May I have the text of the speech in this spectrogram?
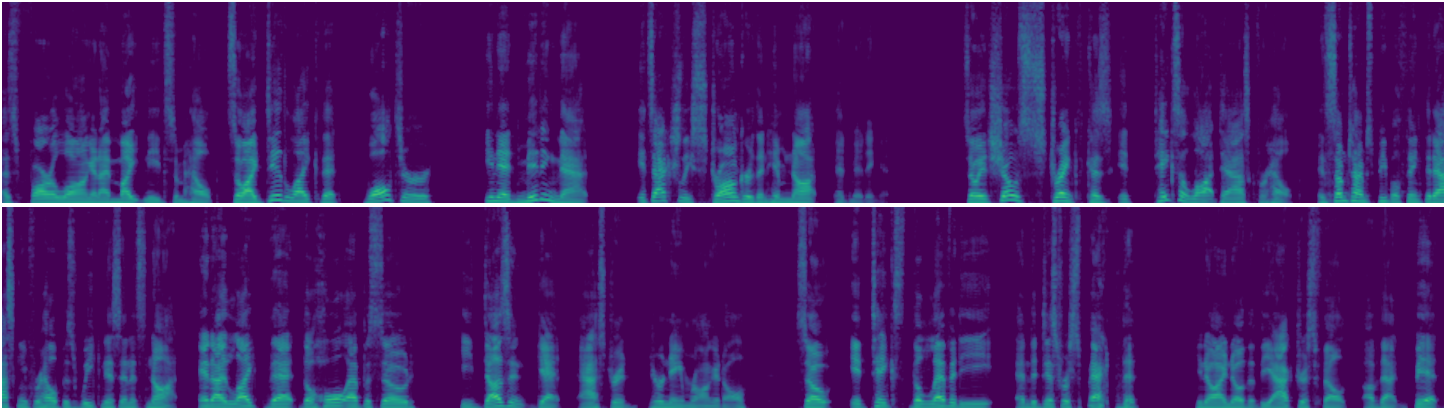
as far along and I might need some help. So I did like that Walter, in admitting that, it's actually stronger than him not admitting it. So it shows strength because it takes a lot to ask for help. And sometimes people think that asking for help is weakness, and it's not. And I liked that the whole episode, he doesn't get Astrid her name wrong at all. So it takes the levity and the disrespect that you know, I know that the actress felt of that bit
